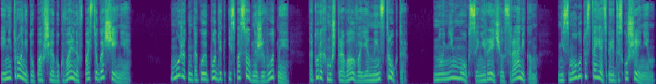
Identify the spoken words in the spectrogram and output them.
и не тронет упавшее буквально в пасть угощение? Может, на такой подвиг и способны животные, которых муштровал военный инструктор. Но ни Мопсы, ни Рэйчел с Рамиком не смогут устоять перед искушением.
